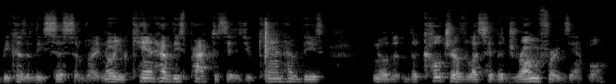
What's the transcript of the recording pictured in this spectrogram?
because of these systems, right? No, you can't have these practices. You can't have these, you know, the, the culture of, let's say, the drum, for example,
